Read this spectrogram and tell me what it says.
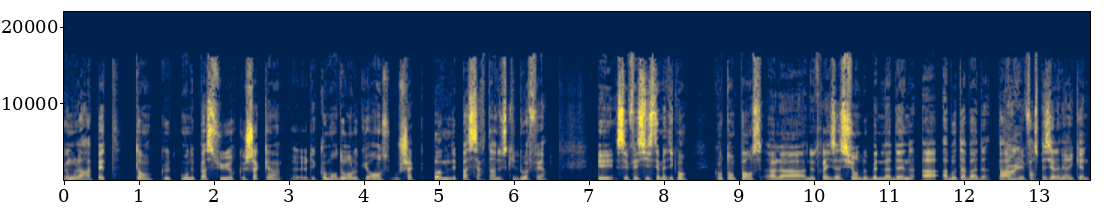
Et on la répète tant qu'on n'est pas sûr que chacun euh, des commandos, en l'occurrence, ou chaque homme n'est pas certain de ce qu'il doit faire. Et c'est fait systématiquement. Quand on pense à la neutralisation de Ben Laden à Abbottabad par les forces spéciales américaines,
